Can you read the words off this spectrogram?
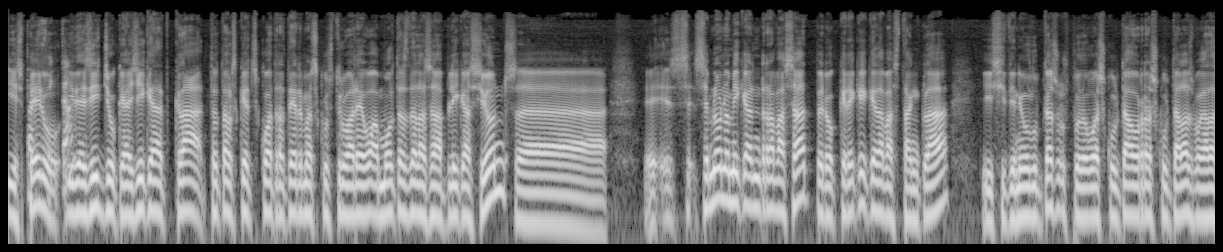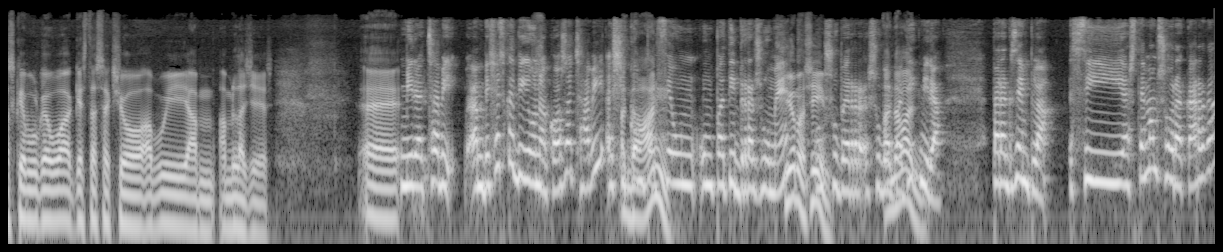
i espero Perfecte. i desitjo que hagi quedat clar tots els aquests quatre termes que us trobareu a moltes de les aplicacions. Uh, eh, sembla una mica enrebaçat, però crec que queda bastant clar i si teniu dubtes us podeu escoltar o reescoltar les vegades que vulgueu aquesta secció avui amb, amb la GES. Eh... Mira, Xavi, em deixes que et digui una cosa, Xavi? Així Endavant. com per fer un, un petit resumet, Sí, home, sí. un super, super Endavant. petit. Mira, per exemple, si estem amb sobrecàrrega,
